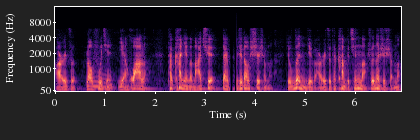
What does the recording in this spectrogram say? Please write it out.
儿子，老父亲眼花了，他看见个麻雀，但不知道是什么，就问这个儿子，他看不清嘛，说那是什么？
